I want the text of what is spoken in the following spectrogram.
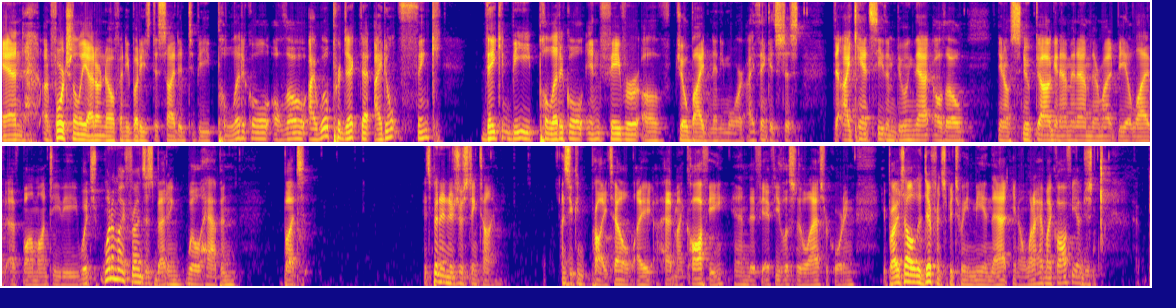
And unfortunately, I don't know if anybody's decided to be political, although I will predict that I don't think they can be political in favor of Joe Biden anymore. I think it's just that I can't see them doing that, although you know, Snoop Dogg and Eminem, there might be a live F bomb on TV, which one of my friends is betting will happen. But it's been an interesting time as you can probably tell, I had my coffee, and if if you listen to the last recording, you probably tell the difference between me and that. You know, when I have my coffee, I'm just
